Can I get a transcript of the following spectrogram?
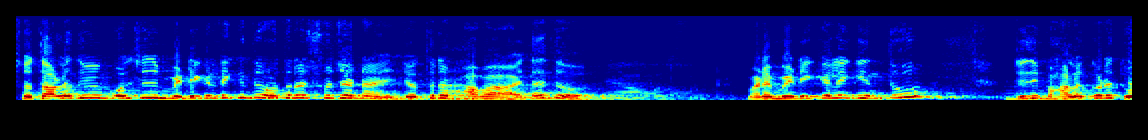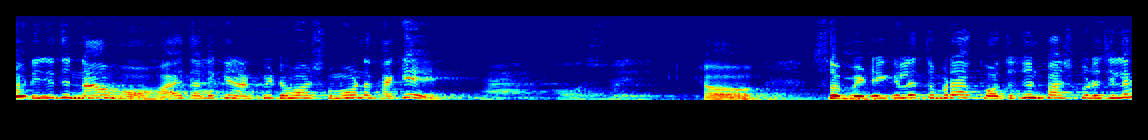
সো তাহলে তুমি বলছো যে মেডিকেলটা কিন্তু অতটা সোজা নয় যতটা ভাবা হয় তাই তো? হ্যাঁ মানে মেডিকেলে কিন্তু যদি ভালো করে তৈরি যদি না হওয়া হয় তাহলে কি আনফিট হওয়ার সম্ভাবনা থাকে? হ্যাঁ অবশ্যই। ও সো মেডিকেলে তোমরা কতজন পাস করেছিলে?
